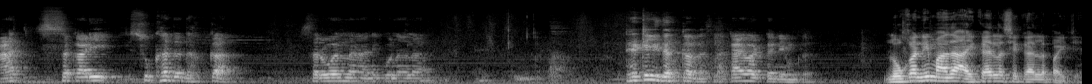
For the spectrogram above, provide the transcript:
आज सकाळी सुखद धक्का सर्वांना आणि कोणाला ठेकली धक्का बसला. काय वाटतं नेमकं? लोकांनी माझं ऐकायला शिकायला पाहिजे.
